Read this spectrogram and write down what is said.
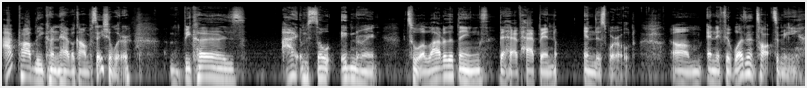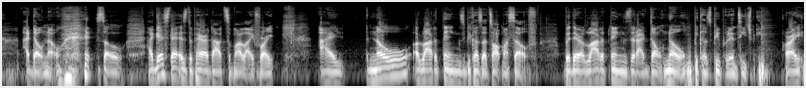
I probably couldn't have a conversation with her because I am so ignorant to a lot of the things that have happened in this world. Um, and if it wasn't taught to me, I don't know. so I guess that is the paradox of my life, right? I know a lot of things because I taught myself, but there are a lot of things that I don't know because people didn't teach me. Right.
